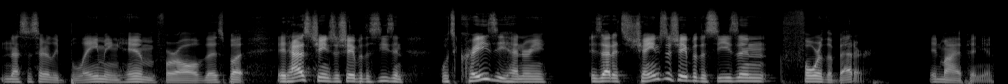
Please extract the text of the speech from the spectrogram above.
necessarily blaming him for all of this, but it has changed the shape of the season. What's crazy, Henry, is that it's changed the shape of the season for the better, in my opinion.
